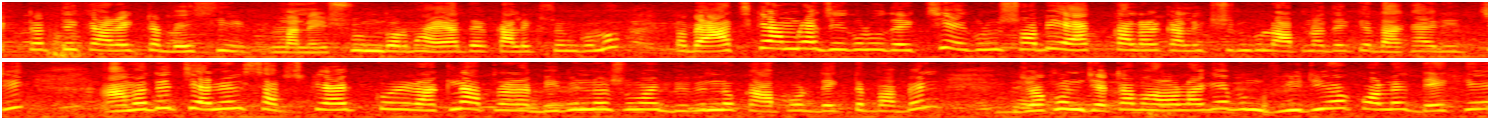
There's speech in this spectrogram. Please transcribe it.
একটার থেকে আরেকটা বেশি মানে সুন্দর ভাইয়াদের কালেকশনগুলো তবে আজকে আমরা যেগুলো দেখছি, এগুলো সবই এক কালার কালেকশনগুলো আপনাদেরকে দেখায় দিচ্ছি। আমাদের চ্যানেল সাবস্ক্রাইব করে রাখলে আপনারা বিভিন্ন সময় বিভিন্ন কাপড় দেখতে পাবেন, যখন যেটা ভালো লাগে। এবং ভিডিও কলে দেখে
